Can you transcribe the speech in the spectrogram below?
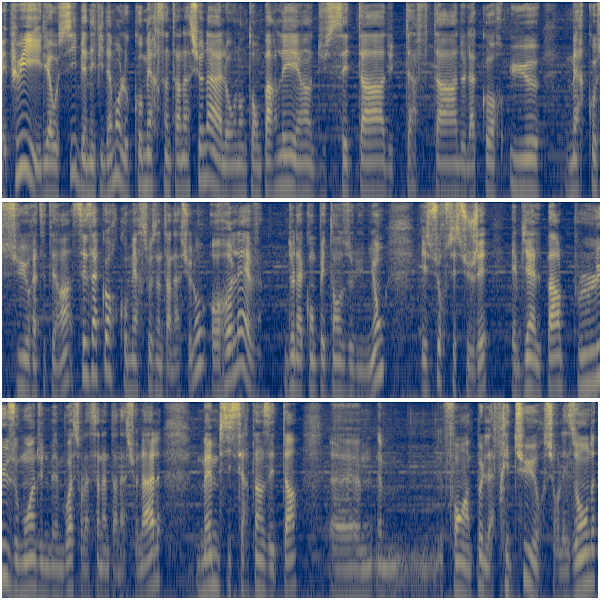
Et puis, il y a aussi bien évidemment le commerce international. On entend parler hein, du CETA, du TAFTA, de l'accord UE-Mercosur, etc. Ces accords commerciaux internationaux relèvent de la compétence de l'Union et sur ces sujets, eh bien, elle parle plus ou moins d'une même voix sur la scène internationale, même si certains États euh, font un peu de la friture sur les ondes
